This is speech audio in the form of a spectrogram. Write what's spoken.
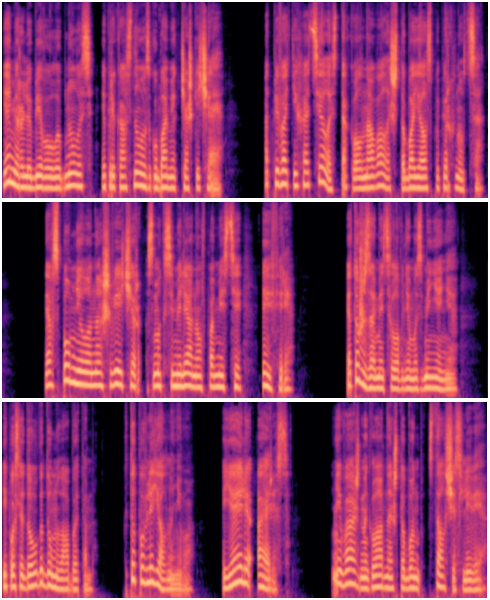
Я миролюбиво улыбнулась и прикоснулась губами к чашке чая. Отпивать не хотелось, так волновалась, что боялась поперхнуться. Я вспомнила наш вечер с Максимилианом в поместье Эйфере. Я тоже заметила в нем изменения и после долго думала об этом. Кто повлиял на него? Я или Айрис? Неважно, главное, чтобы он стал счастливее.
